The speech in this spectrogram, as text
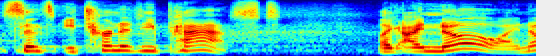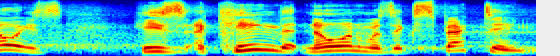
since eternity past. Like, I know, I know he's, he's a king that no one was expecting.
